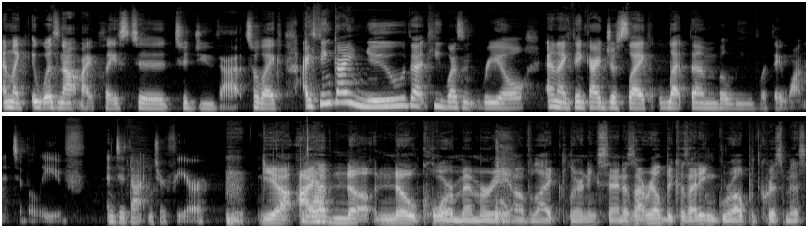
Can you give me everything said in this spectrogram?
and like it was not my place to to do that. So like I think I knew that he wasn't real and I think I just like let them believe what they wanted to believe and did not interfere. Yeah, I have no no core memory of like learning Santa's not real because I didn't grow up with Christmas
